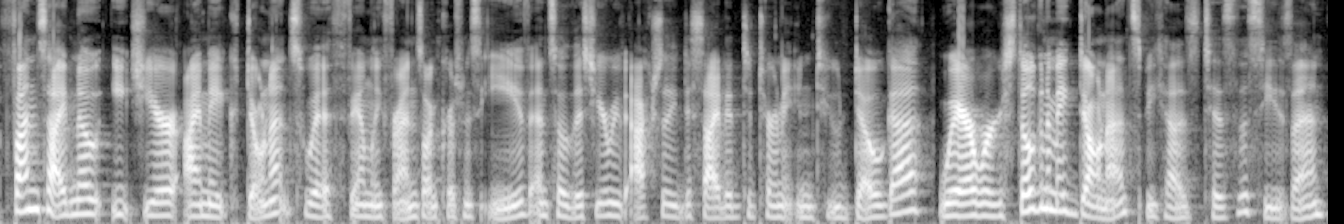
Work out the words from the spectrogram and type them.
Fun side note each year I make donuts with family friends on Christmas Eve. And so this year we've actually decided to turn it into Doga, where we're still going to make donuts because tis the season,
